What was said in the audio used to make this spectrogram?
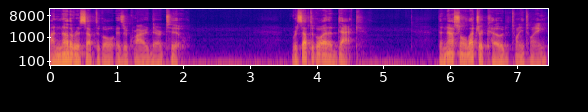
another receptacle is required there too. Receptacle at a deck. The National Electric Code 2020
